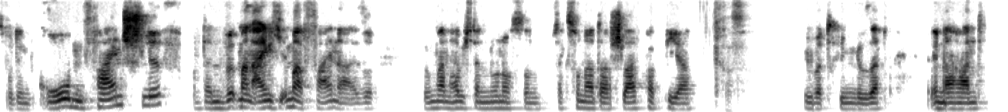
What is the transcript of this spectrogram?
so den groben Feinschliff und dann wird man eigentlich immer feiner. Also irgendwann habe ich dann nur noch so ein 600er Schleifpapier, Krass. übertrieben gesagt, in der Hand,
